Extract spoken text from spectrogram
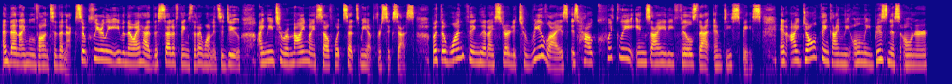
and then I move on to the next. So clearly, even though I had this set of things things that I wanted to do. I need to remind myself what sets me up for success. But the one thing that I started to realize is how quickly anxiety fills that empty space. And I don't think I'm the only business owner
